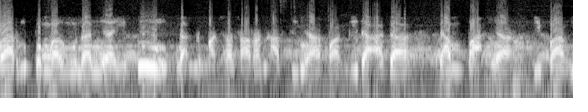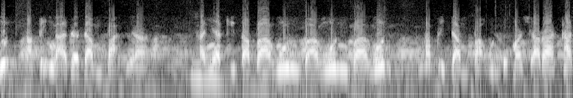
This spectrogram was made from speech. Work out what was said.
baru pembangunannya itu nggak tepat sasaran artinya apa? Tidak ada dampaknya. Dibangun tapi nggak ada dampaknya. Hanya kita bangun, bangun, bangun, tapi dampak untuk masyarakat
